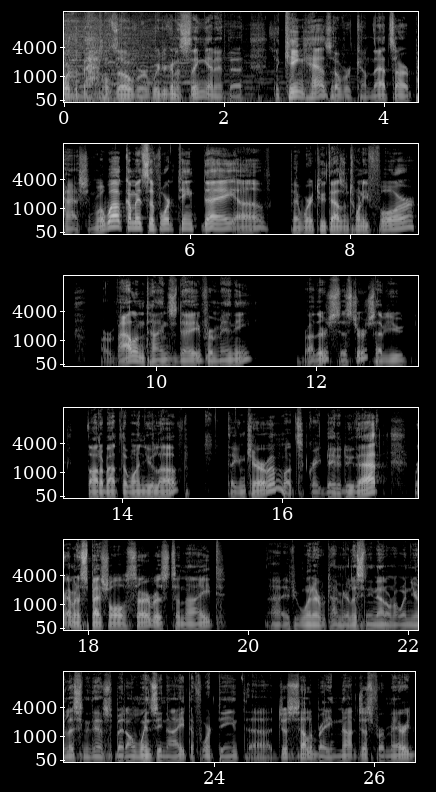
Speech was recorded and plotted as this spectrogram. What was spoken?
Before the battle's over. We're going to sing in it. The, the King has overcome. That's our passion. Well, welcome. It's the 14th day of February 2024, or Valentine's Day for many. Brothers, sisters, have you thought about the one you love? Taking care of him? Well, it's a great day to do that. We're having a special service tonight. Uh, if you whatever time you're listening, I don't know when you're listening to this, but on Wednesday night, the 14th, uh, just celebrating not just for married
